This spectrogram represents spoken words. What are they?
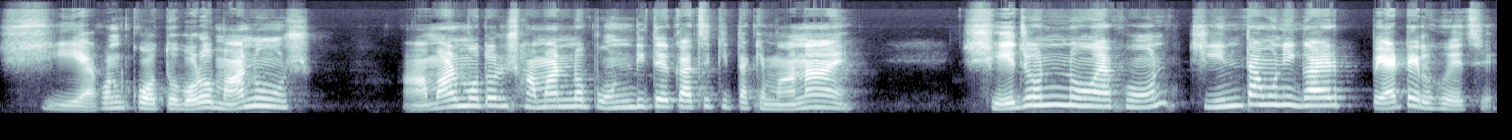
সে এখন কত বড় মানুষ। আমার মতন সামান্য পণ্ডিতের কাছে কি তাকে মানায়? সেজন্য এখন চিন্তামণি গায়ের প্যাটেল হয়েছে।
